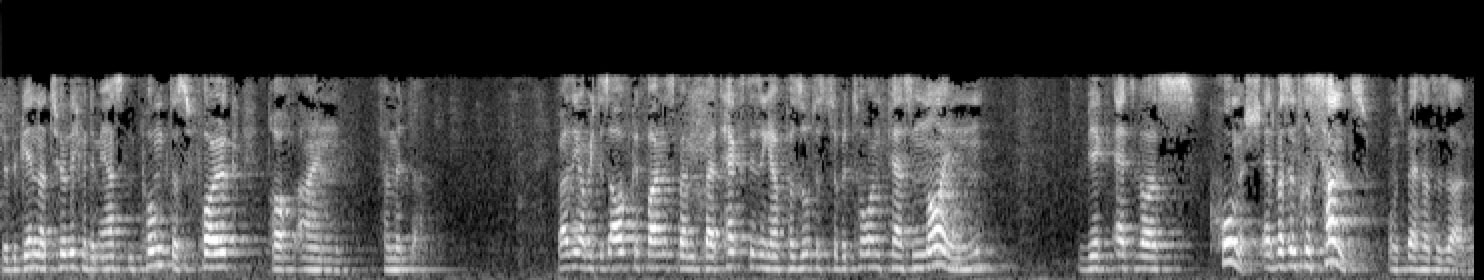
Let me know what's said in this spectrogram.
Wir beginnen natürlich mit dem ersten Punkt. Das Volk braucht einen Vermittler. Ich weiß nicht, ob euch das aufgefallen ist beim, bei Textlesung, ich habe versucht es zu betonen. Vers 9 wirkt etwas komisch, etwas interessant, um es besser zu sagen.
